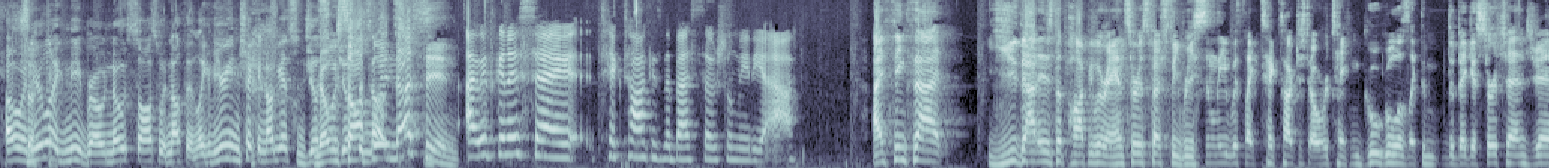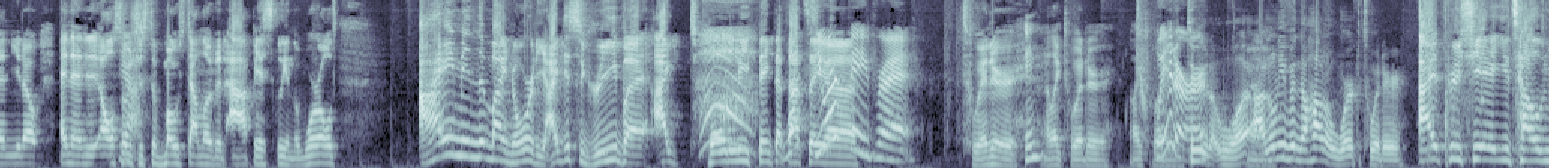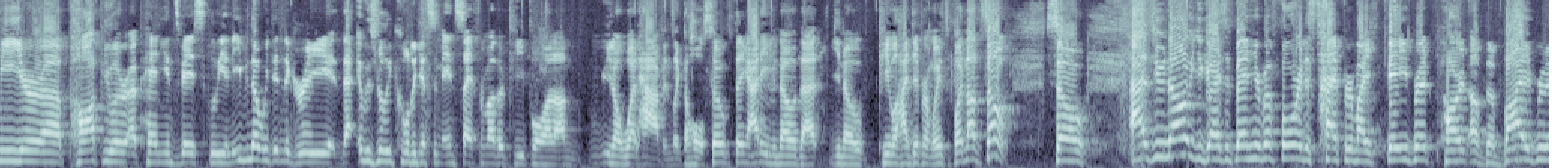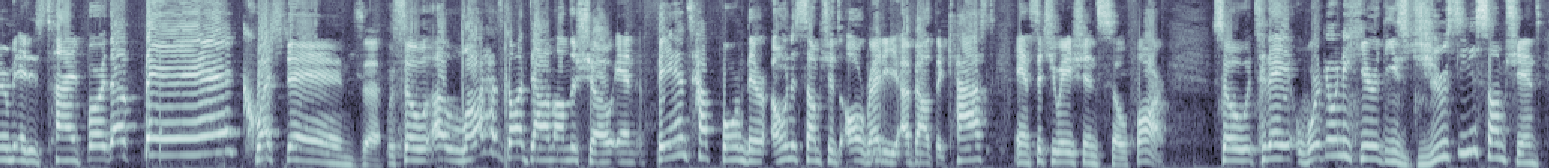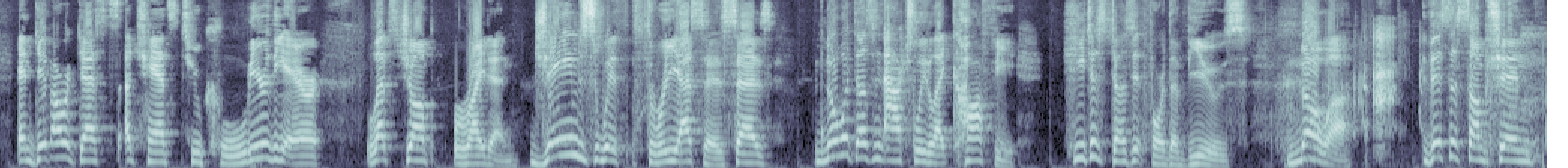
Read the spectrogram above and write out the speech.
Oh, and you're like me, bro. No sauce with nothing. Like if you're eating chicken nuggets, just no just sauce with nothing. I was gonna say TikTok is the best social media app. I think that you that is the popular answer, especially recently with like TikTok just overtaking Google as like the, the biggest search engine, you know, and then it also is just the most downloaded app basically in the world. I'm in the minority. I disagree, but I totally think that What's that's a your uh, favorite? Twitter. I like Twitter. I like Twitter. Dude, what? I don't even know how to work Twitter. I appreciate you telling me your uh, popular opinions, basically. And even though we didn't agree, that it was really cool to get some insight from other people on, on you know what happens, like the whole soap thing. I didn't even know that you know people had different ways to put on soap. So, as you know, you guys have been here before. It is time for my favorite part of the vibe room. It is time for the fan questions. So, a lot has gone down on the show, and fans have formed their own assumptions already about the cast and situations so far. So today we're going to hear these juicy assumptions and give our guests a chance to clear the air. Let's jump right in. James with three S's says, Noah doesn't actually like coffee. He just does it for the views. Noah, this assumption,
